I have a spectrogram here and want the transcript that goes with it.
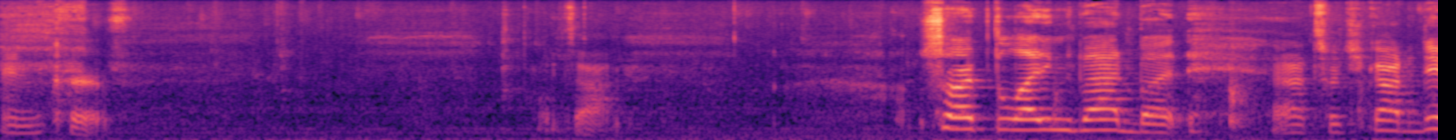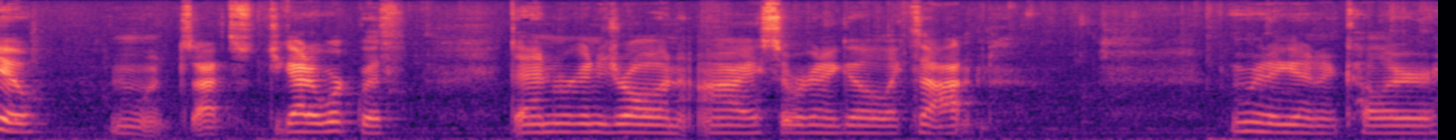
and curve. Like that sorry if the lighting's bad, but that's what you got to do. That's what you got to work with. Then we're going to draw an eye, so we're going to go like that. We're going to color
